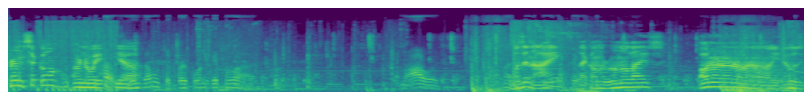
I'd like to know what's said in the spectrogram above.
Primsicle? Or no, wait, Oh, yeah. That was the first one to get to live. No, I was. Wasn't I like on the rule no lives? Oh no no no no no! It was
